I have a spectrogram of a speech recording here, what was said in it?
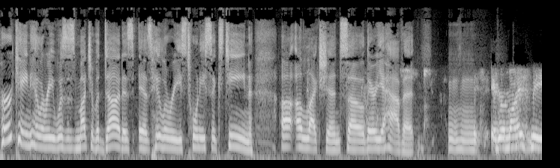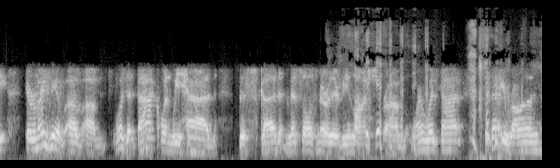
Hurricane Hillary was as much of a dud as as Hillary's 2016 uh, election. So there you have it. It's, it reminds me. It reminds me of, of um, was it back when we had the Scud missiles? Remember they were being launched from where was that? Was that Iran?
